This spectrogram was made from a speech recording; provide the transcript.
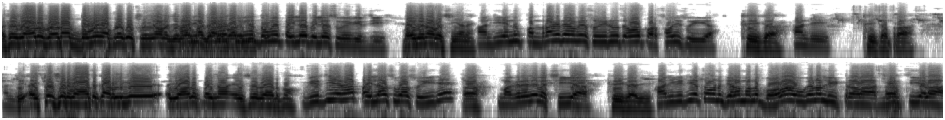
ਅੱਛਾ ਯਾਦ ਬੜਾ ਦੋਵੇਂ ਆਪਣੇ ਕੋਲ ਸੂਈਆਂ ਹੋਣ ਜਿਵੇਂ ਆਪਾਂ ਗੱਲਬਾਤ ਸੂਈਆਂ ਕੀਤੀ। ਦੋਵੇਂ ਪਹਿਲੇ ਪਹਿਲੇ ਸੂਏ ਵੀਰ ਜੀ। ਬੈਲੇ ਨਾਲ ਬੱਚੀਆਂ ਨੇ। ਹਾਂਜੀ ਇਹਨੂੰ 15 ਕੁ ਦਿਨ ਹੋ ਗਏ ਸੂਈ ਨੂੰ ਤੇ ਉਹ ਪਰਸੋਂ ਦੀ ਸੂਈ ਆ। ਠੀਕ ਆ। ਹਾਂਜੀ। ਠੀਕ ਆ ਭਰਾ। ਤੇ ਇੱਥੋਂ ਸ਼ੁਰੂਆਤ ਕਰ ਲਈਏ ਆਜ਼ਾਦ ਪਹਿਲਾਂ ਇਸੇ ਵੈਰ ਤੋਂ। ਵੀਰ ਜੀ ਇਹ ਨਾ ਪਹਿਲਾ ਸੂਆ ਸੂਈ ਜੇ ਮਗਰੇ ਦੇ ਵੱਛੀ ਆ। ਠੀਕ ਆ ਜੀ। ਹਾਂਜੀ ਵੀਰ ਜੀ ਇਹ ਤਾਂ ਹੁਣ ਜਿਹੜਾ ਮਤਲਬ ਬੋਲਾ ਹੋਊਗਾ ਨਾ ਲੀਟਰ ਵਾਲਾ ਮਿੰਤੀ ਵਾਲਾ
